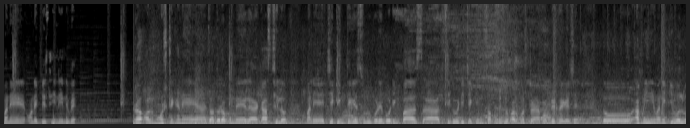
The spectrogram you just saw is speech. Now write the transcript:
মানে অনেক বেশি নিয়ে নেবে। অলমোস্ট এখানে যত রকমের কাজ ছিল মানে চেকিং থেকে শুরু করে বোর্ডিং পাস সিকিউরিটি চেকিং সব কিছু অলমোস্ট কমপ্লিট হয়ে গেছে। তো আমি মানে কি বলব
